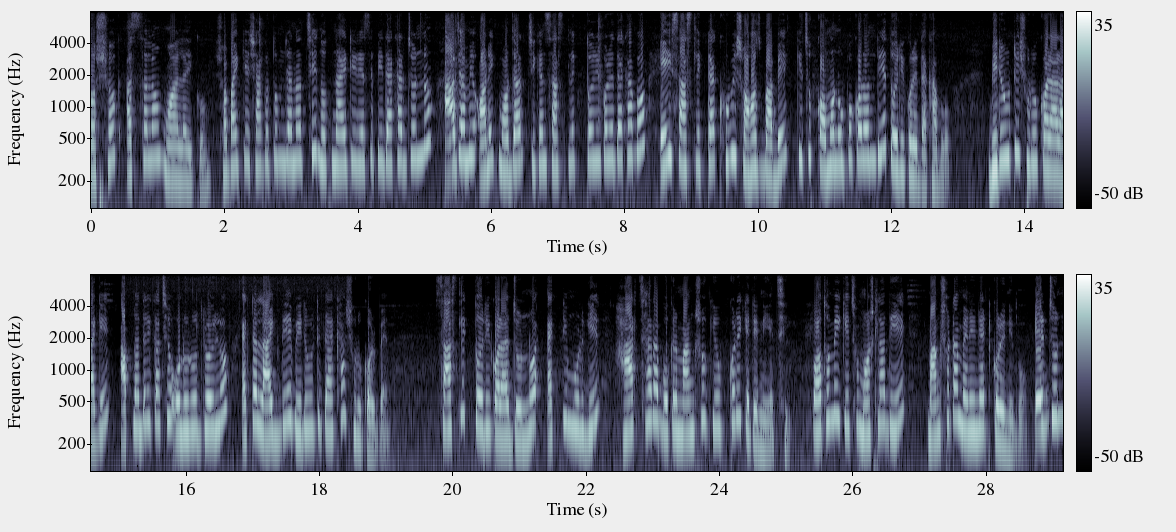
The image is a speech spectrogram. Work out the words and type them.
দর্শক, আসসালামু আলাইকুম। সবাইকে স্বাগতম জানাচ্ছি নতুন আইটি রেসিপি দেখার জন্য। আজ আমি অনেক মজার চিকেন সাসলিক তৈরি করে দেখাবো। এই সাসলিকটা খুবই সহজভাবে কিছু কমন উপকরণ দিয়ে তৈরি করে দেখাবো। ভিডিওটি শুরু করার আগে আপনাদের কাছে অনুরোধ রইল, একটা লাইক দিয়ে ভিডিওটি দেখা শুরু করবেন। সাসলিক তৈরি করার জন্য একটি মুরগির হাড় ছাড়া বুকের মাংস কিউব করে কেটে নিয়েছি। প্রথমে কিছু মশলা দিয়ে মাংসটা ম্যারিনেট করে নিব। এর জন্য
